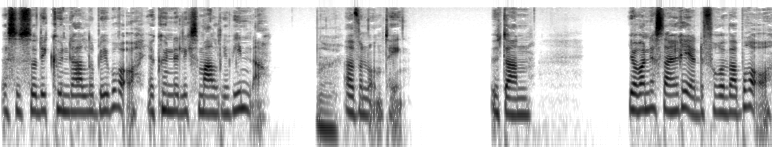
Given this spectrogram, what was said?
Alltså, så det kunde aldrig bli bra. Jag kunde liksom aldrig vinna Nej. över någonting. Utan jag var nästan rädd för att vara bra.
